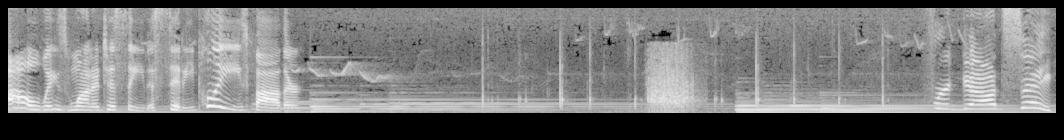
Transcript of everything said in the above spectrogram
always wanted to see the city. Please, father. For God's sake,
